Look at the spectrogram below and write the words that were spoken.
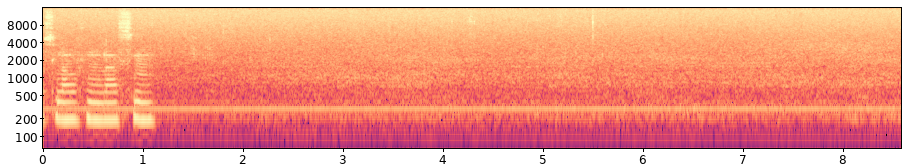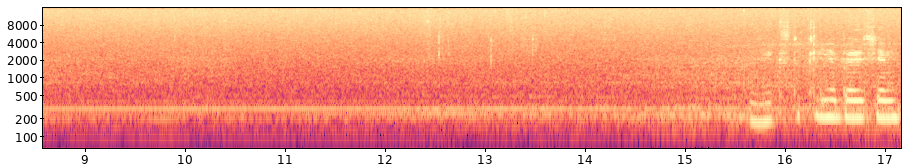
Auslaufen lassen. Nächste Clearbällchen.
